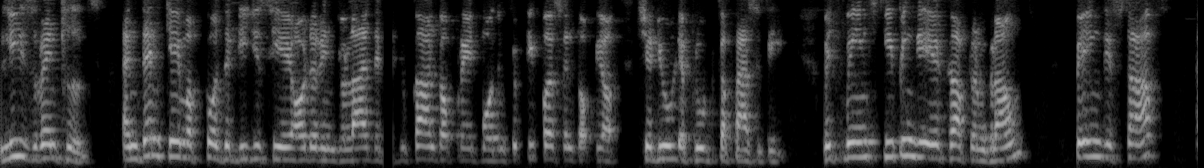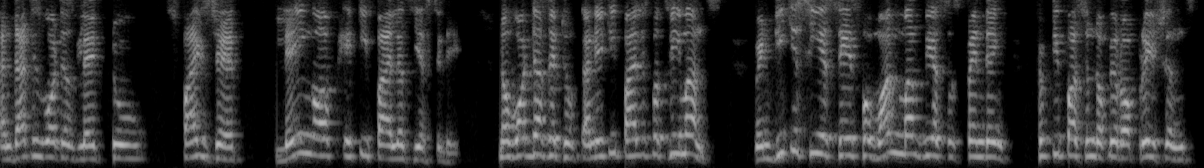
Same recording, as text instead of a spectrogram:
lease rentals. And then came, of course, the DGCA order in July that you can't operate more than 50% of your scheduled approved capacity, which means keeping the aircraft on ground, paying the staff, and that is what has led to SpiceJet laying off 80 pilots yesterday. Now, what does it do? An 80 pilots for three months. When DGCA says for one month we are suspending 50% of your operations,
